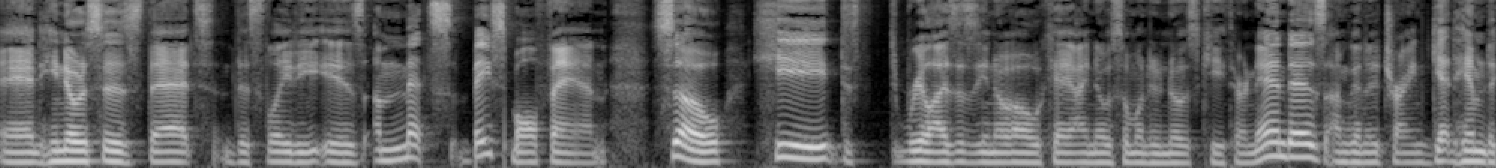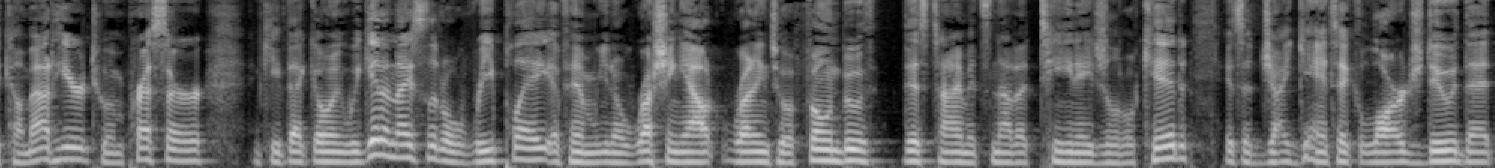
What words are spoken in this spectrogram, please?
and he notices that this lady is a Mets baseball fan. So he realizes, you know, oh, okay, I know someone who knows Keith Hernandez. I'm going to try and get him to come out here to impress her and keep that going. We get a nice little replay of him, you know, rushing out, running to a phone booth. This time it's not a teenage little kid. It's a gigantic, large dude that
